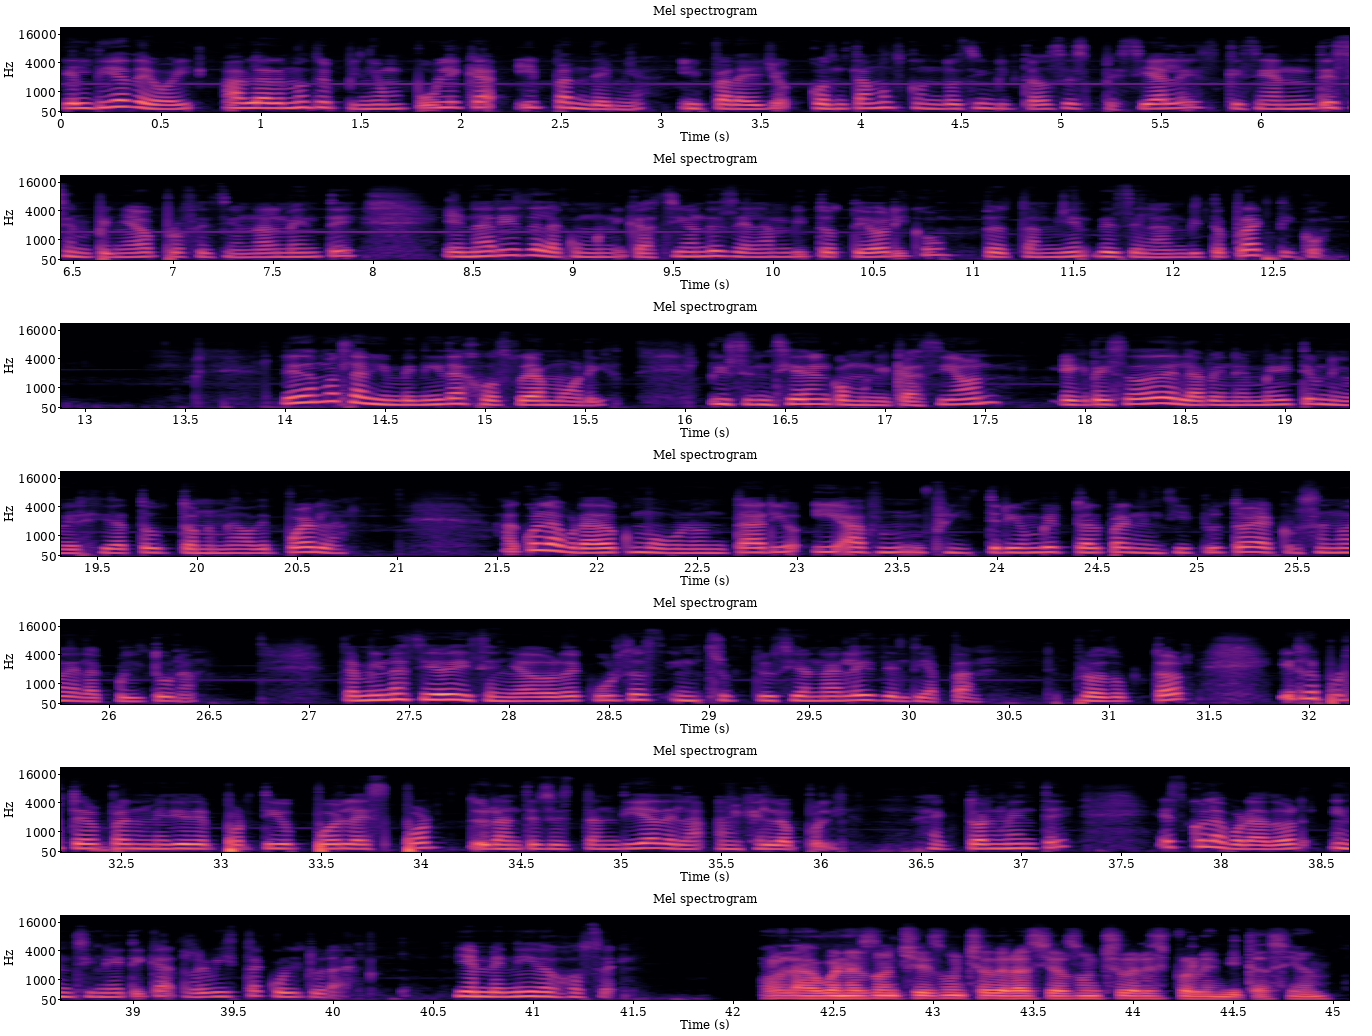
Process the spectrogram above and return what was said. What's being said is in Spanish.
El día de hoy hablaremos de opinión pública y pandemia, y para ello contamos con dos invitados especiales que se han desempeñado profesionalmente en áreas de la comunicación desde el ámbito teórico, pero también desde el ámbito práctico. Le damos la bienvenida a Josué Amores, licenciado en comunicación, egresado de la Benemérita Universidad Autónoma de Puebla. Ha colaborado como voluntario y anfitrión virtual para el Instituto Veracruzano de la Cultura. También ha sido diseñador de cursos institucionales del DIAPAN, productor y reportero para el medio deportivo Puebla Sport durante su estandía de la Angelópolis. Actualmente es colaborador en Cinética Revista Cultural. Bienvenido, Josué. Hola, buenas noches. Muchas gracias. Muchas gracias por la invitación.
